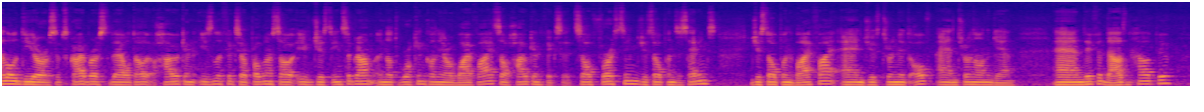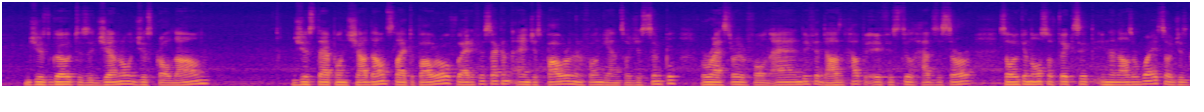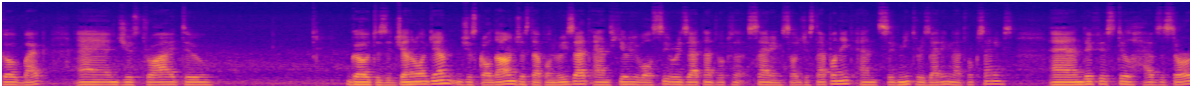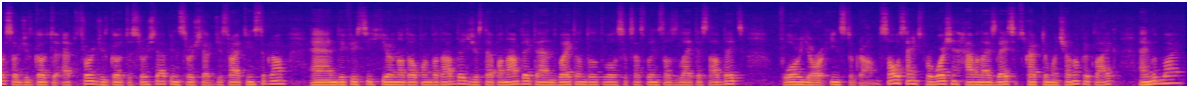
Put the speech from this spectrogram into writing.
Hello dear subscribers, today I will tell you how you can easily fix your problem so if just Instagram and not working on your Wi-Fi, so how you can fix it. So first thing, just open the settings, just open Wi-Fi and just turn it off and turn on again. And if it doesn't help you, just go to the general, just scroll down, just tap on shutdown, slide to power off, wait a second and just power on your phone again. So just simple restore your phone. And if it doesn't help if you still have the error, so you can also fix it in another way. So just go back and just try to go to the general again. Just scroll down just tap on reset and here you will see reset network settings. So just tap on it and submit resetting network settings and if you still have the store so just go to app store just go to search tab. In search tab just write instagram. And if you see here not open but update just tap on update and wait until it will successfully install the latest updates for your instagram. So thanks for watching. Have a nice day. Subscribe to my channel. Click like and goodbye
